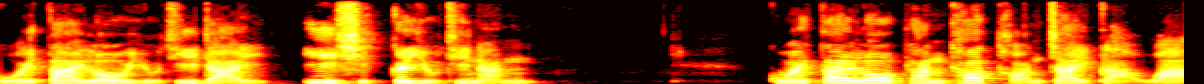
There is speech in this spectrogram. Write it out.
กวยใต้โล่อยู่ที่ใด อี้ฉิกก็อยู่ที่นั้น กวยใต้โล่พลันทอดถอนใจกล่าวว่า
